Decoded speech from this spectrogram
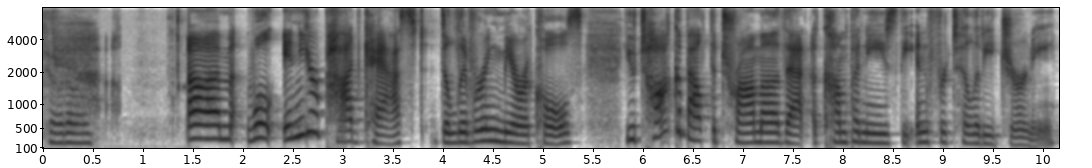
Totally um, well, in your podcast, Delivering Miracles, you talk about the trauma that accompanies the infertility journey.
